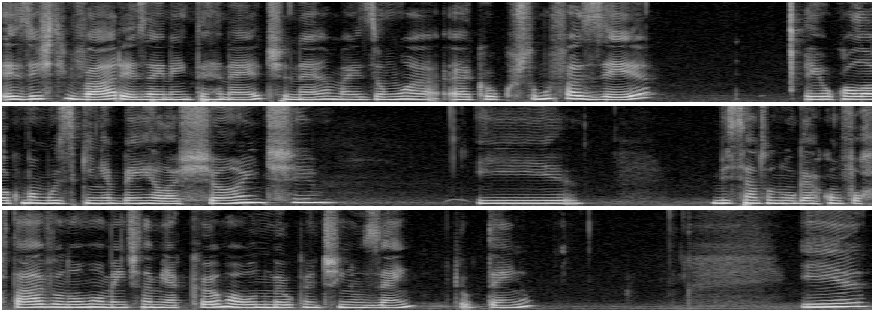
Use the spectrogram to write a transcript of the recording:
existem várias aí na internet, né? Mas uma é que eu costumo fazer. Eu coloco uma musiquinha bem relaxante e me sento num lugar confortável, normalmente na minha cama ou no meu cantinho zen que eu tenho e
